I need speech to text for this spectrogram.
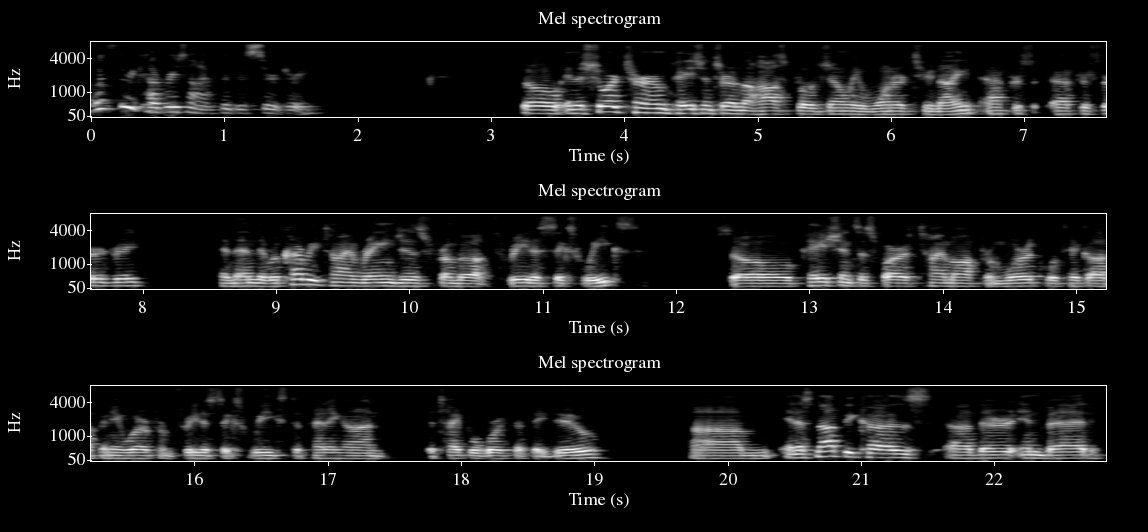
What's the recovery time for this surgery? So in the short term, patients are in the hospital generally one or two nights after, after surgery. And then the recovery time ranges from about three to six weeks. So patients, as far as time off from work, will take off anywhere from three to six weeks, depending on the type of work that they do. Um, and it's not because uh, they're in bed,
